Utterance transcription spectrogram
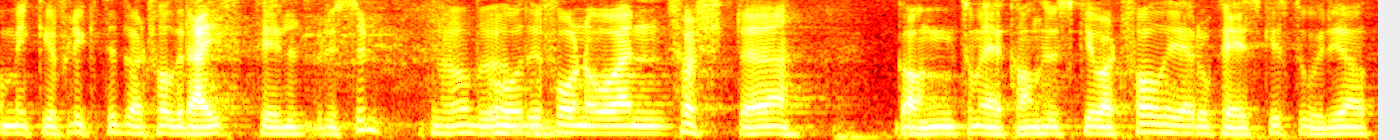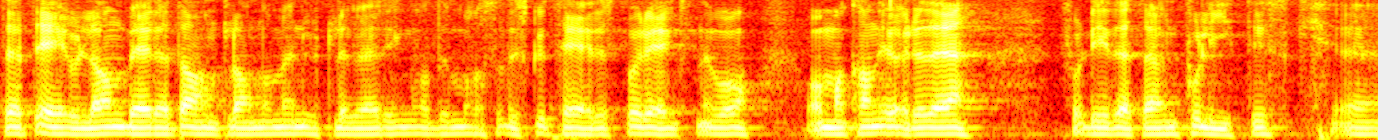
om ikke flyktet, i hvert fall reist til Brussel. Ja, Og de får nå en første gang som jeg kan huske i hvert fall, i europeisk historie at et EU-land ber et annet land om en utlevering. Og det må også diskuteres på regjeringsnivå om man kan gjøre det. Fordi dette er en politisk eh,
